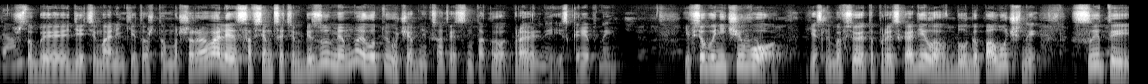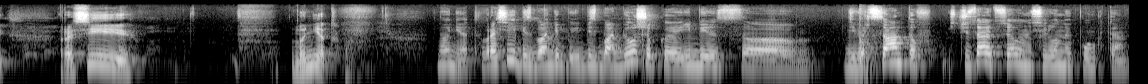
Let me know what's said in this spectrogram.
да. чтобы дети маленькие тоже там маршировали со всем с этим безумием. Ну и вот и учебник, соответственно, такой вот правильный и скрепный. И все бы ничего, если бы все это происходило в благополучной, сытой России, но нет. Но нет. В России без бомбежек и без э, диверсантов, исчезают целые населенные пункты.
